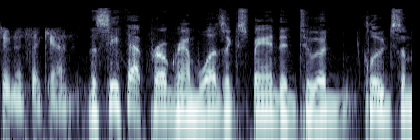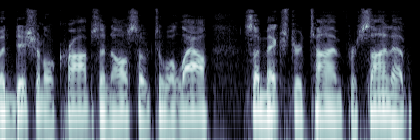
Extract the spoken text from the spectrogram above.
soon as they can. The CFAP program was expanded to include some additional crops and also to allow some extra time for sign up.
